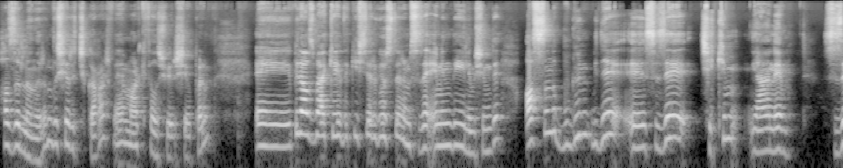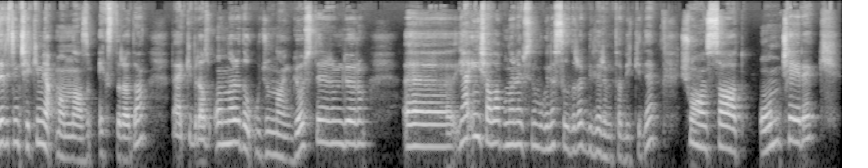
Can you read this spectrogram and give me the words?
Hazırlanırım, dışarı çıkar ve market alışverişi yaparım. E, biraz belki evdeki işleri gösteririm size. Emin değilim şimdi. Aslında bugün bir de e, size çekim yani sizler için çekim yapmam lazım ekstradan. Belki biraz onları da ucundan gösteririm diyorum. Ee, yani inşallah bunların hepsini bugüne sığdırabilirim tabii ki de. Şu an saat 10 çeyrek.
